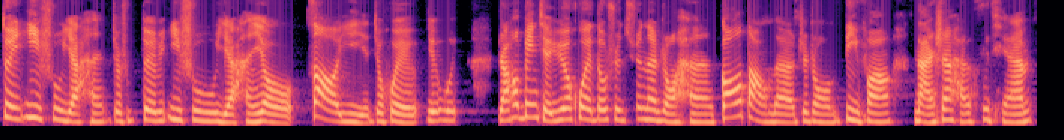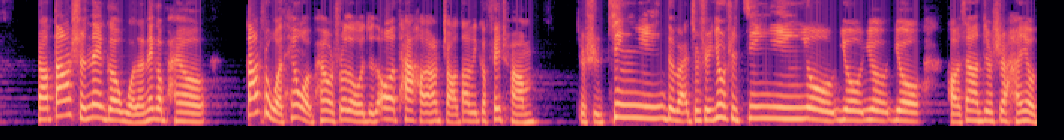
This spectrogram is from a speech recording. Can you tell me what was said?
对艺术也很，就是对艺术也很有造诣，就会因为，然后并且约会都是去那种很高档的这种地方，男生还付钱。然后当时那个我的那个朋友，当时我听我朋友说的，我觉得哦，他好像找到了一个非常就是精英，对吧？就是又是精英，又又又又好像就是很有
